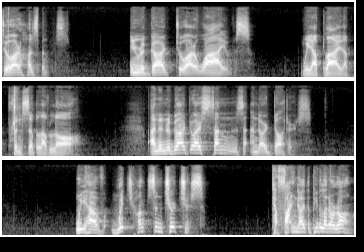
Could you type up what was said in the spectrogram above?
to our husbands, in regard to our wives, we apply the principle of law. And in regard to our sons and our daughters, we have witch hunts in churches to find out the people that are wrong.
